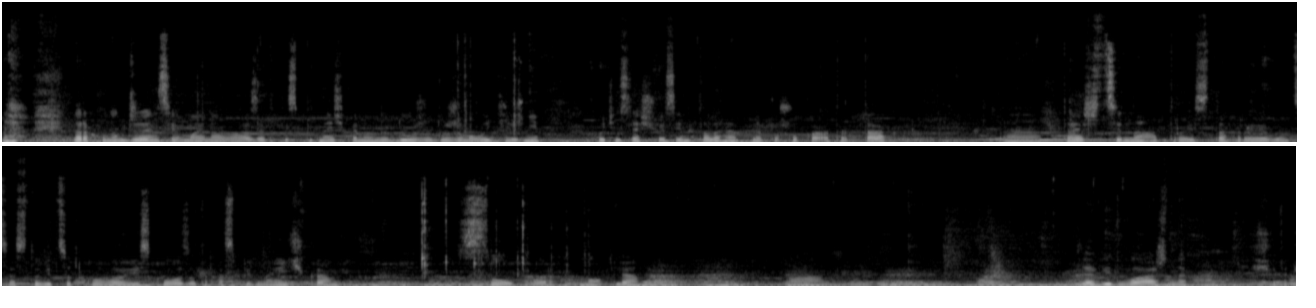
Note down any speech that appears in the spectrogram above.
На рахунок джинсів маю на увазі такі спіднички, але вони дуже-дуже молодіжні. Хочеться щось інтелігентне пошукати. Так? Е, Теж ціна 300 гривень. Це 100% віскоза, така спідничка. Супер. Ну, для, для відважних, що такі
